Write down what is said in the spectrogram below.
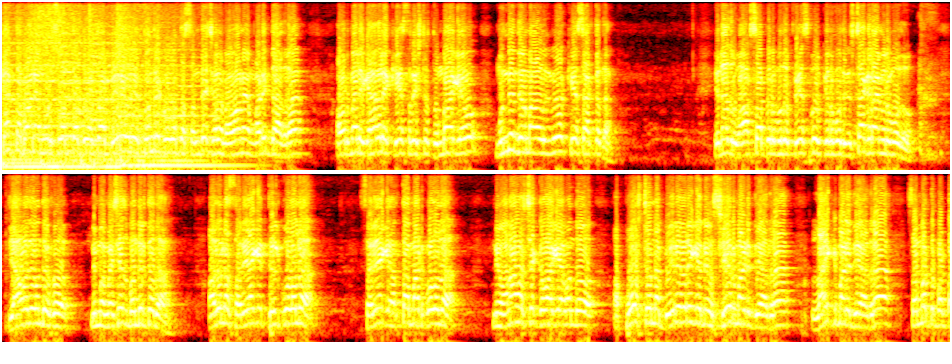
ಕೆಟ್ಟ ಭಾವನೆ ಮೂಡಿಸುವಂತದ್ದು ಅಥವಾ ಬೇರೆಯವರಿಗೆ ತೊಂದರೆ ಕೊಡುವಂತ ಸಂದೇಶ ರವಾನೆ ಮಾಡಿದ್ದಾದ್ರ ಅವ್ರ ಮೇಲೆ ಈಗಾಗಲೇ ಕೇಸ್ ರಿಜಿಸ್ಟರ್ ತುಂಬಾ ಆಗ್ಯಾವ. ಮುಂದಿನ ದಿನಮಾನಗಳಿಗೂ ಕೇಸ್ ಆಗ್ತದ. ಏನಾದ್ರೂ ವಾಟ್ಸ್ಆಪ್ ಇರ್ಬೋದು ಫೇಸ್ಬುಕ್ ಇರ್ಬೋದು ಇನ್ಸ್ಟಾಗ್ರಾಮ್ ಇರ್ಬೋದು, ಯಾವುದೇ ಒಂದು ನಿಮ್ಮ ಮೆಸೇಜ್ ಬಂದಿರ್ತದ? ಅದನ್ನ ಸರಿಯಾಗಿ ತಿಳ್ಕೊಳ್ಳೋದ, ಸರಿಯಾಗಿ ಅರ್ಥ ಮಾಡ್ಕೊಳ್ಳೋದ. ನೀವು ಅನಾವಶ್ಯಕವಾಗಿ ಒಂದು, ಆ ಪೋಸ್ಟ್ ಅನ್ನ ಬೇರೆಯವರಿಗೆ ನೀವು ಶೇರ್ ಮಾಡಿದ್ದೆ ಆದ್ರ ಲೈಕ್ ಮಾಡಿದ್ದೆ ಆದ್ರ, ಸಂಬಂಧಪಟ್ಟ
